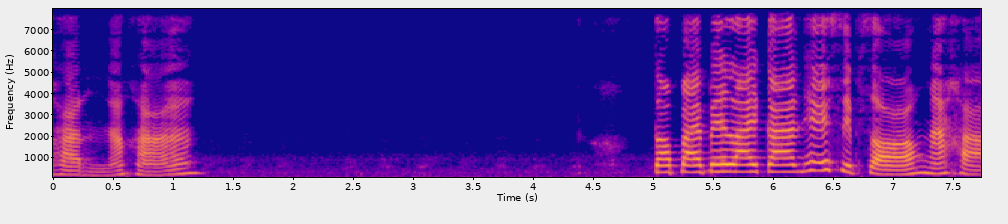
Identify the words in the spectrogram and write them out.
พรรณนะคะ ต่อไปเป็นรายการที่สิบสองนะคะ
